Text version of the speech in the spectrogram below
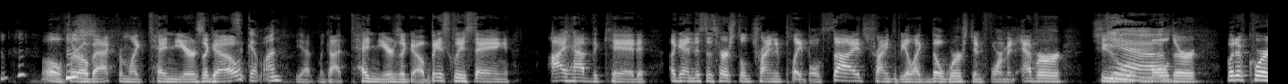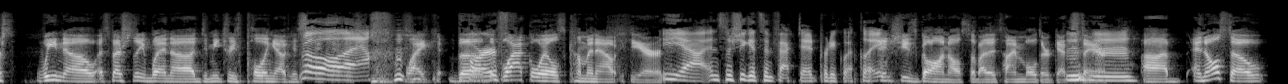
a little throwback from like 10 years ago. That's a good one. Yeah, my God, 10 years ago. Basically saying, I have the kid. Again, this is her still trying to play both sides, trying to be like the worst informant ever to Yeah. Mulder. But of course, we know, especially when uh, Dimitri's pulling out his stitches, like the, the black oil's coming out here. yeah, and so she gets infected pretty quickly. And she's gone also by the time Mulder gets Mm-hmm. there. Uh, and also,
